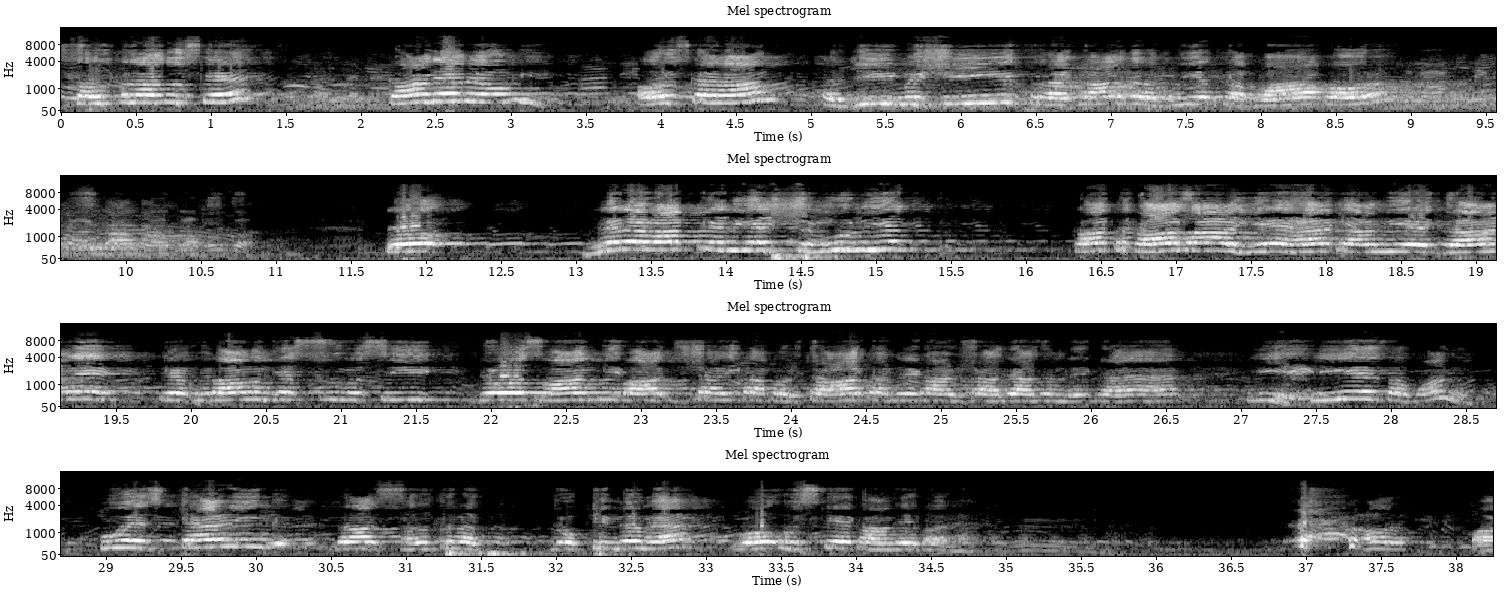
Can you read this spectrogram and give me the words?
सल्तनत उसके कांधे पे होगी और उसका नाम अजीब मशीर खुदाकार रबीयत का बाप और तो मेरे बाप के लिए शमूलियत का तकाजा ये है कि हम ये जाने कि खुदा यसु मसीह जो आसमान की बादशाही का प्रचार करने का अरशाद आज़म लेके आया है the one who is carrying the सल्तनत जो किंगडम है। वो उसके कांधे पर है और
